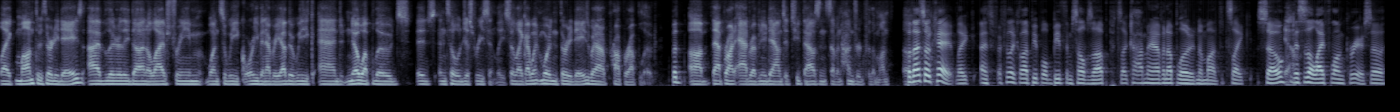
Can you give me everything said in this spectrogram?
like month or 30 days, I've literally done a live stream once a week or even every other week and no uploads is until just recently. So like I went more than 30 days without a proper upload. But uh, that brought ad revenue down to 2,700 for the month. Of, but that's okay. Like I, f- I feel like a lot of people beat themselves up. It's like, oh man, I haven't uploaded in a month. It's like, so yeah. this is a lifelong career. So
